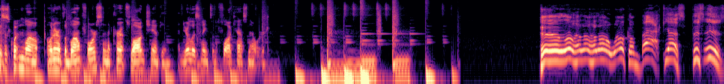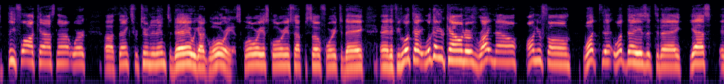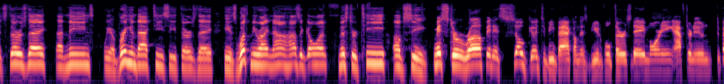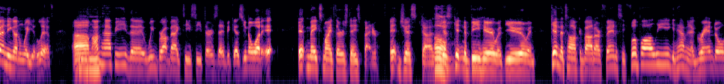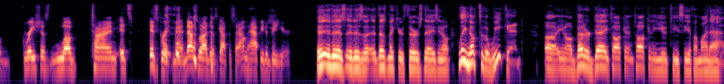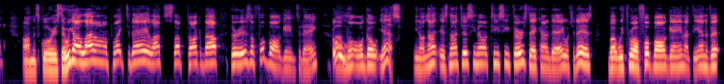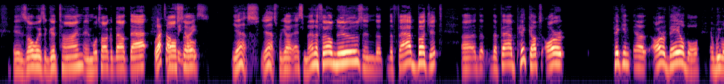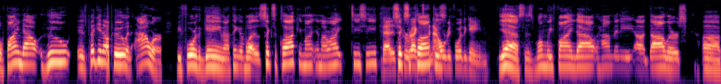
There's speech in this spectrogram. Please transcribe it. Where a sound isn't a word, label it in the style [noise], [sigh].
This is Quentin Blount, owner of the Blount Force and the current Flog champion, and you're listening to the Flogcast Network. Hello, hello, hello. Welcome back. Yes, this is the Flogcast Network. Uh, thanks for tuning in today. We got a glorious, glorious, glorious episode for you today. And if you looked at look at your calendars right now on your phone, what what day is it today? Yes, it's Thursday. That means we are bringing back TC Thursday. He is with me right now. How's it going, Mr. T of C? Mr. Ruff, it is so good to be back on this beautiful Thursday morning, afternoon, depending on where you live. Um, mm-hmm. I'm happy that we brought back TC Thursday because you know what? It it makes my Thursdays better. It just does. Oh. Just getting to be here with you and getting to talk about our fantasy football league and having a grand old gracious love time. It's it's great, man. That's what I just got to say. I'm happy to be here. it is. It is. A, it does make your Thursdays, you know, leading up to the weekend. Uh, you know, a better day talking talking to you, TC, if I might add. Um, it's glorious day. We got a lot on our plate today, lots of stuff to talk about. There is a football game today. Um, we'll, we'll go. Yes, you know, not it's not just you know a TC Thursday kind of day, which it is, but we throw a football game at the end of it. It is always a good time, and we'll talk about that. Well, that's also nice. Yes, yes, we got some NFL news and the the Fab budget. Uh, the the Fab pickups are picking uh, are available, and we will find out who is picking up who an hour before the game. I think it was six o'clock. Am I am I right, TC? That is six correct. O'clock an hour is, before the game. Yes, is when we find out how many uh, dollars uh,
